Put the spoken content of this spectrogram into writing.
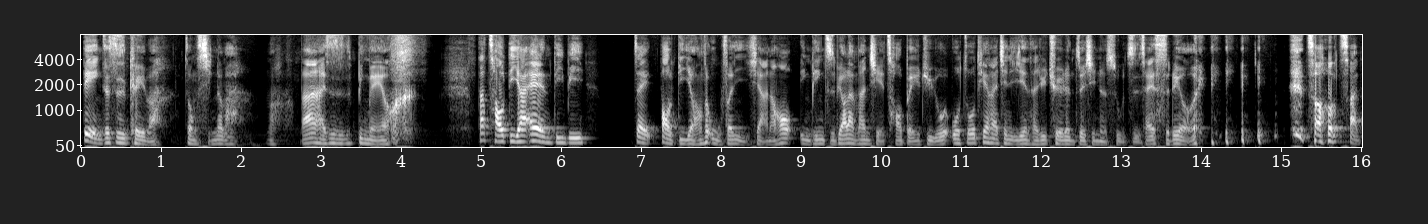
电影这次可以吧？总行了吧？啊，答案还是并没有，他超低啊，A N D B。在爆低啊，好像是五分以下，然后影评指标烂番茄超悲剧。我我昨天还前几天才去确认最新的数字，才十六哎，超惨。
